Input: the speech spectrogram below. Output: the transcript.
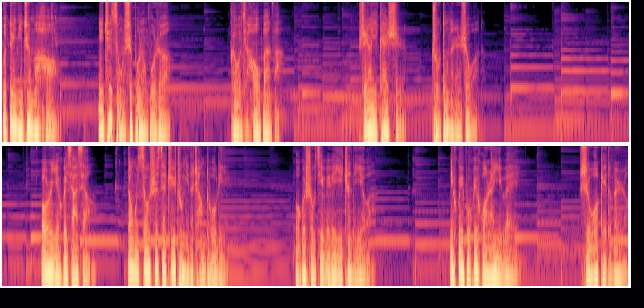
我对你这么好，你却总是不冷不热，可我却毫无办法。谁让一开始主动的人是我呢？偶尔也会遐想，当我消失在追逐你的长途里，某个手机微微一震的夜晚，你会不会恍然以为是我给的温柔？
